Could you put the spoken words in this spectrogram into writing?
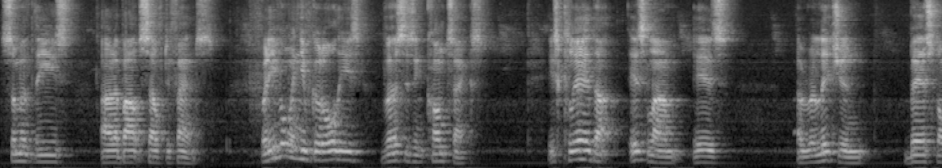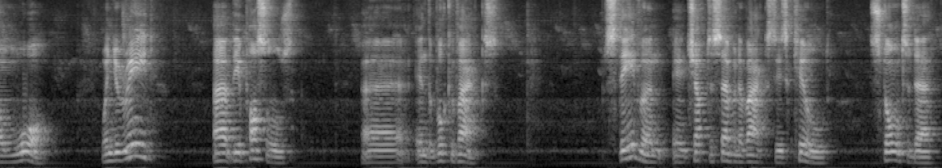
some of these are about self-defense. But even when you've got all these verses in context, it's clear that Islam is a religion based on war. When you read uh, the Apostles uh, in the book of Acts, Stephen in chapter 7 of Acts is killed, stoned to death.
